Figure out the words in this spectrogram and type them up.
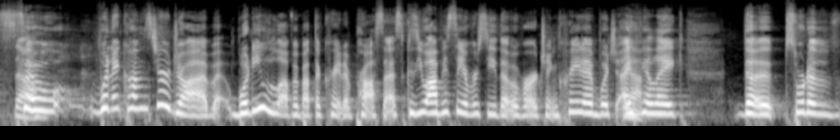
So, So, when it comes to your job, what do you love about the creative process? Because you obviously oversee the overarching creative, which I feel like the sort of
